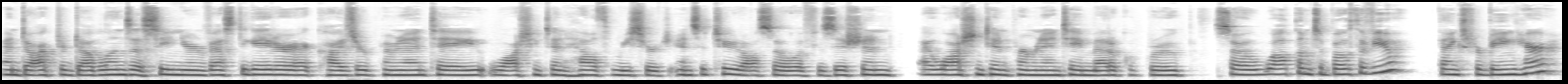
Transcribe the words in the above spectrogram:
and Dr. Dublin's a senior investigator at Kaiser Permanente Washington Health Research Institute, also a physician at Washington Permanente Medical Group. So, welcome to both of you. Thanks for being here.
